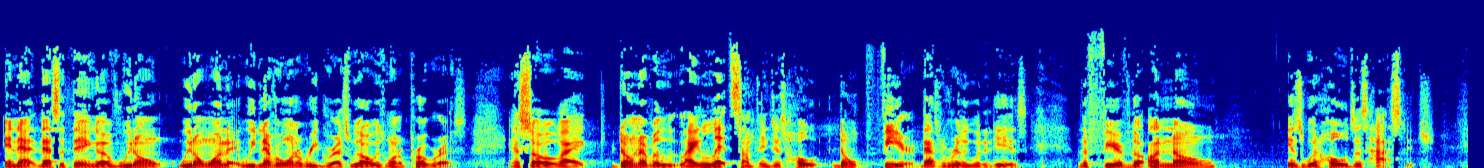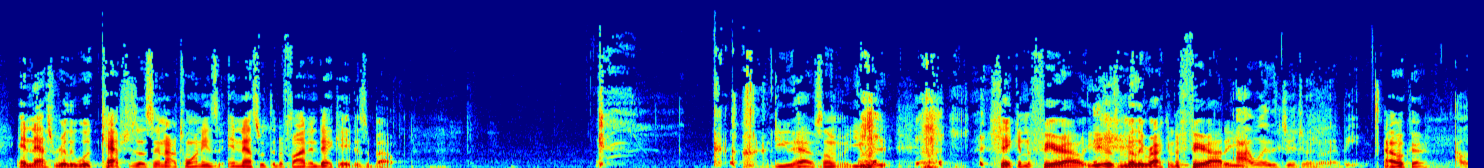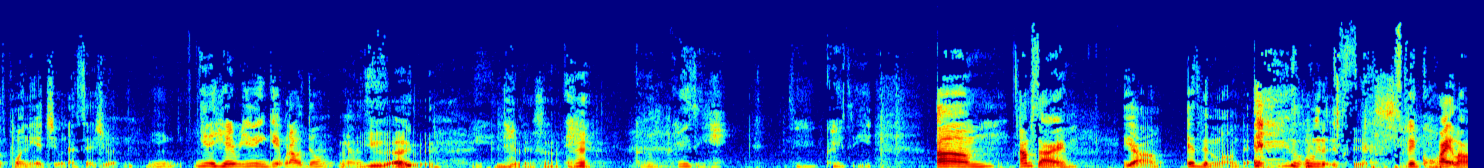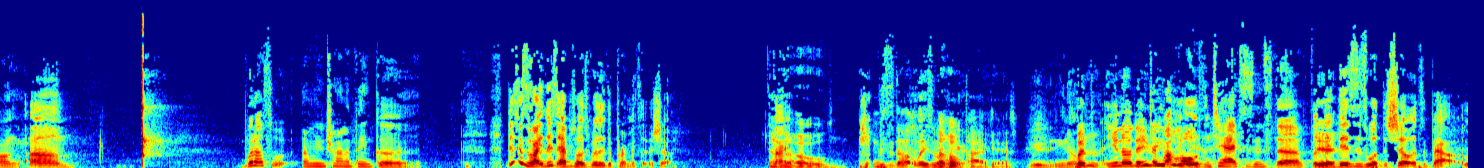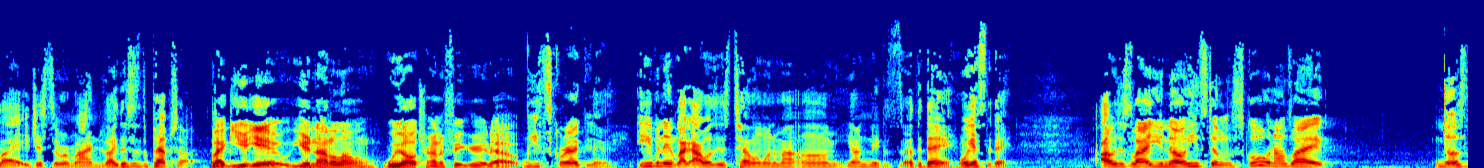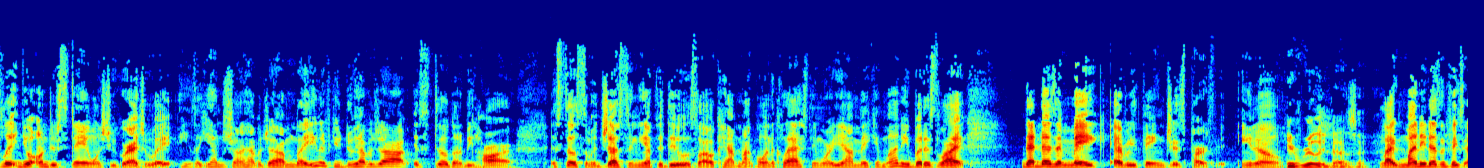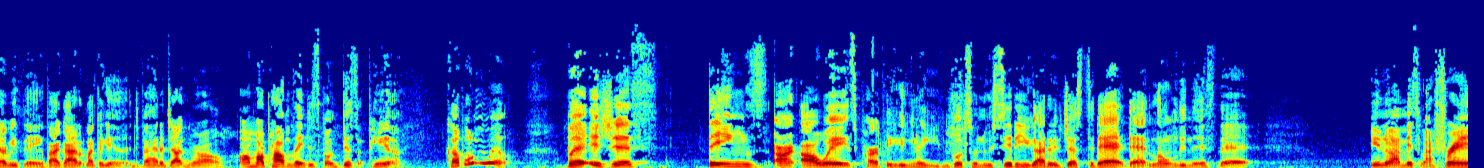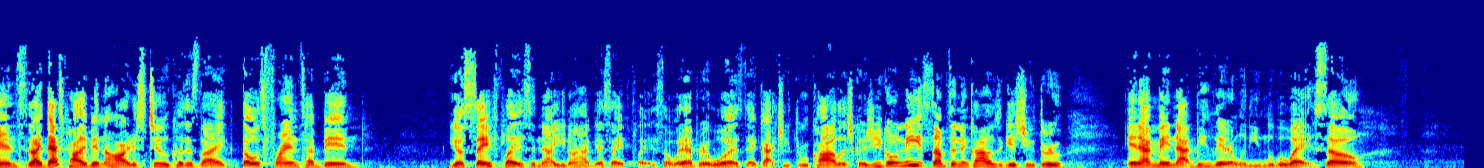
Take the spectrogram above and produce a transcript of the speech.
And that that's the thing of we don't we don't want to we never want to regress. We always want to progress. And so like don't ever like let something just hold don't fear. That's really what it is. The fear of the unknown is what holds us hostage. And that's really what captures us in our 20s, and that's what the defining decade is about. Do you have some? You were shaking the fear out? You was Millie rocking the fear out of you? I was jujuing on that beat. Ah, okay. I was pointing at you and I said you ugly. You didn't, you didn't hear me. You didn't get what I was doing. You know, You ugly. You that son. Hey. girl, crazy, crazy. Um, I'm sorry, y'all. It's been a long day. it's, Yes. it's been quite long. Um, what else? I mean, trying to think. Uh, this is like this episode is really the premise of the show. The whole this is the whole, this is the whole podcast. we, you know, But you know they talk about holes and taxes and stuff. But Yeah. like, this is what the show is about. Like just to remind you, like this is the pep talk. like you. Yeah, you're not alone. We all trying to figure it out. we scraggling. Even if like I was just telling one of my um young niggas the other day or yesterday, I was just like, you know, he's still in school, and I was like, you know, it's lit. You'll understand once you graduate. He's like, yeah, I'm just trying to have a job. I'm like, even if you do have a job, it's still gonna be hard. It's still some adjusting you have to do. It's like, okay, I'm not going to class anymore. Yeah, I'm making money, but it's like that doesn't make everything just perfect. You know, It really doesn't. like money doesn't fix everything. If I got like again, if I had a job tomorrow, all my problems ain't just gonna disappear. A couple of them will, but it's just things aren't always perfect. You know, you can go to a new city, you got to adjust to that, that loneliness, that you know, I miss my friends. Like that's probably been the hardest too, because it's like those friends have been your safe place, and now you don't have your safe place or whatever it was that got you through college. Because you're gonna need something in college to get you through, and I may not be there when you move away. So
